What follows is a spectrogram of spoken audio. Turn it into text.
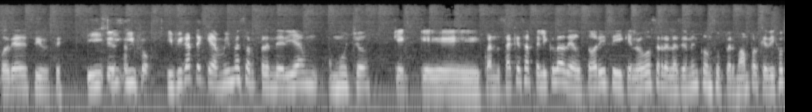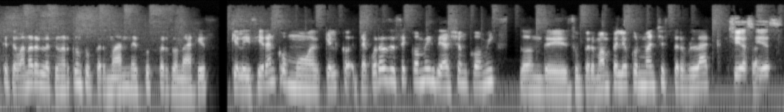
podría decirse. Y, y, fíjate que a mí me sorprendería mucho que, que, cuando saque esa película de Authority y que luego se relacionen con Superman, porque dijo que se van a relacionar con Superman estos personajes, que le hicieran como aquel... ¿Te acuerdas de ese cómic de Action Comics donde Superman peleó con Manchester Black? Sí, así es.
